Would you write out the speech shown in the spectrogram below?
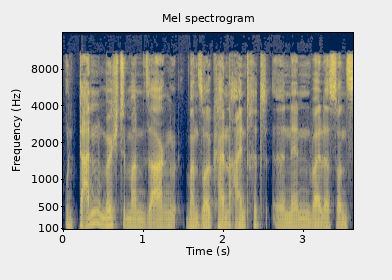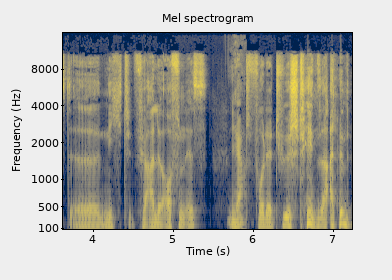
und dann möchte man sagen, man soll keinen Eintritt äh, nennen, weil das sonst äh, nicht für alle offen ist. Ja. Und vor der Tür stehen sie alle mit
